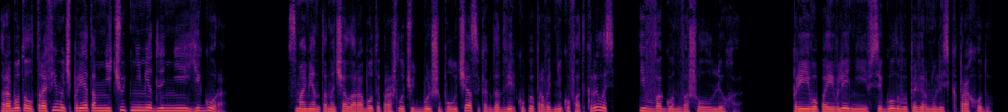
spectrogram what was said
Работал Трофимыч при этом ничуть не медленнее Егора. С момента начала работы прошло чуть больше получаса, когда дверь купе проводников открылась, и в вагон вошел Леха. При его появлении все головы повернулись к проходу.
